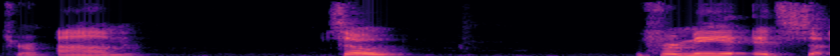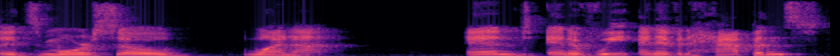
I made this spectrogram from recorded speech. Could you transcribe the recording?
True. Um, so for me, it's it's more so why not? And and if we and if it happens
